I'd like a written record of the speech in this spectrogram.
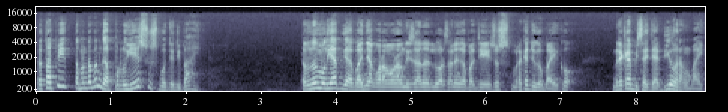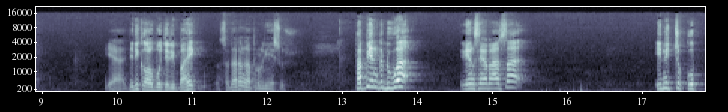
Tetapi teman-teman gak perlu Yesus buat jadi baik. Teman-teman melihat gak banyak orang-orang di sana, di luar sana gak percaya Yesus, mereka juga baik kok. Mereka bisa jadi orang baik. Ya, jadi kalau mau jadi baik, saudara gak perlu Yesus. Tapi yang kedua, yang saya rasa ini cukup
